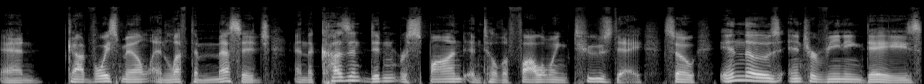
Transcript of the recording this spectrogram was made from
and got voicemail and left a message, and the cousin didn't respond until the following Tuesday. So, in those intervening days,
